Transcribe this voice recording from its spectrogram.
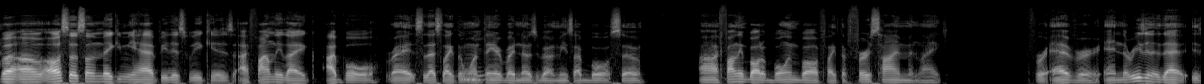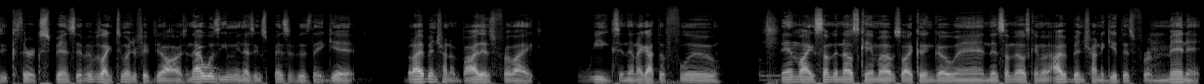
But um, also something making me happy this week is I finally like I bowl right, so that's like the one Mhm. thing everybody knows about me is I bowl. So uh, I finally bought a bowling ball for like the first time in like forever, and the reason of that is because they're expensive. It was like two hundred fifty dollars, and that wasn't even as expensive as they get. But I've been trying to buy this for like weeks, and then I got the flu. Then like something else came up, so I couldn't go in. Then something else came up. I've been trying to get this for a minute,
